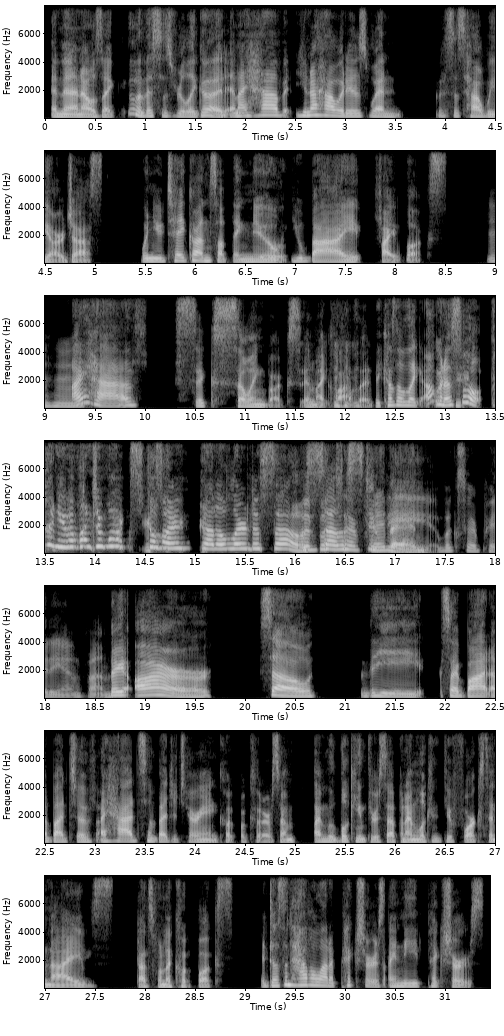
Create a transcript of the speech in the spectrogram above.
And then I was like, oh, this is really good. And I have, you know how it is when this is how we are, Jess. When you take on something new, you buy five books. Mhm. I have six sewing books in my closet because I was like, I'm gonna sew. I need a bunch of books because I gotta learn to sew. But so books are stupid. pretty. Books are pretty and fun. They are. So the so I bought a bunch of I had some vegetarian cookbooks there. So I'm I'm looking through stuff and I'm looking through forks and knives. That's one of the cookbooks. It doesn't have a lot of pictures. I need pictures.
